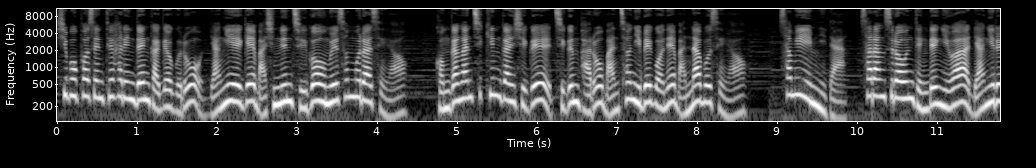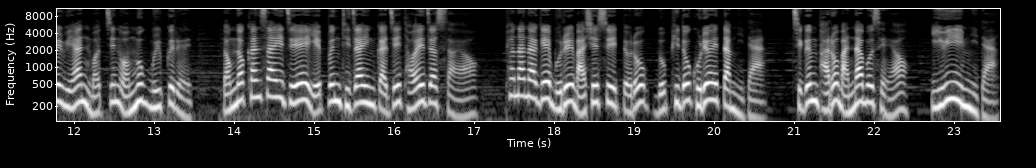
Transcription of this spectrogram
15% 할인된 가격으로 양이에게 맛있는 즐거움을 선물하세요. 건강한 치킨 간식을 지금 바로 11,200원에 만나보세요. 3위입니다. 사랑스러운 댕댕이와 냥이를 위한 멋진 원목 물그릇. 넉넉한 사이즈에 예쁜 디자인까지 더해졌어요. 편안하게 물을 마실 수 있도록 높이도 고려했답니다. 지금 바로 만나보세요. 2위입니다.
